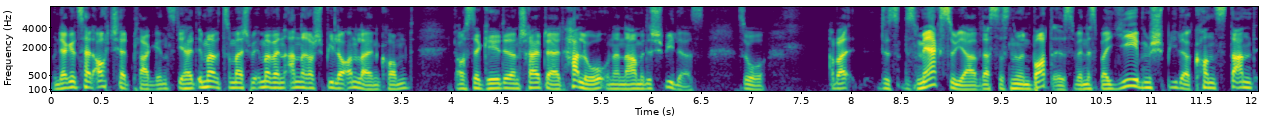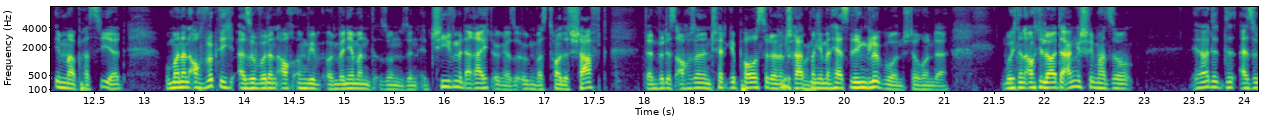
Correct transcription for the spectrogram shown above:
Und da gibt es halt auch Chat-Plugins, die halt immer, zum Beispiel, immer wenn ein anderer Spieler online kommt aus der Gilde, dann schreibt er halt Hallo und der Name des Spielers. So. Aber das, das merkst du ja, dass das nur ein Bot ist, wenn es bei jedem Spieler konstant immer passiert, wo man dann auch wirklich, also wo dann auch irgendwie, und wenn jemand so ein, so ein Achievement erreicht, also irgendwas Tolles schafft, dann wird es auch so in den Chat gepostet und dann schreibt man jemand herzlichen Glückwunsch darunter. Wo ich dann auch die Leute angeschrieben habe, so, ja, das- also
